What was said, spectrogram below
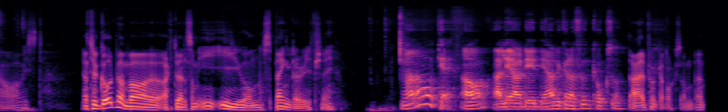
Ja, visst. Jag tror Goldblum var aktuell som Egon Spengler i och för sig. Ja, okej. Ja, ja, det, det hade kunnat funka också. Det hade funkat också. Men,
